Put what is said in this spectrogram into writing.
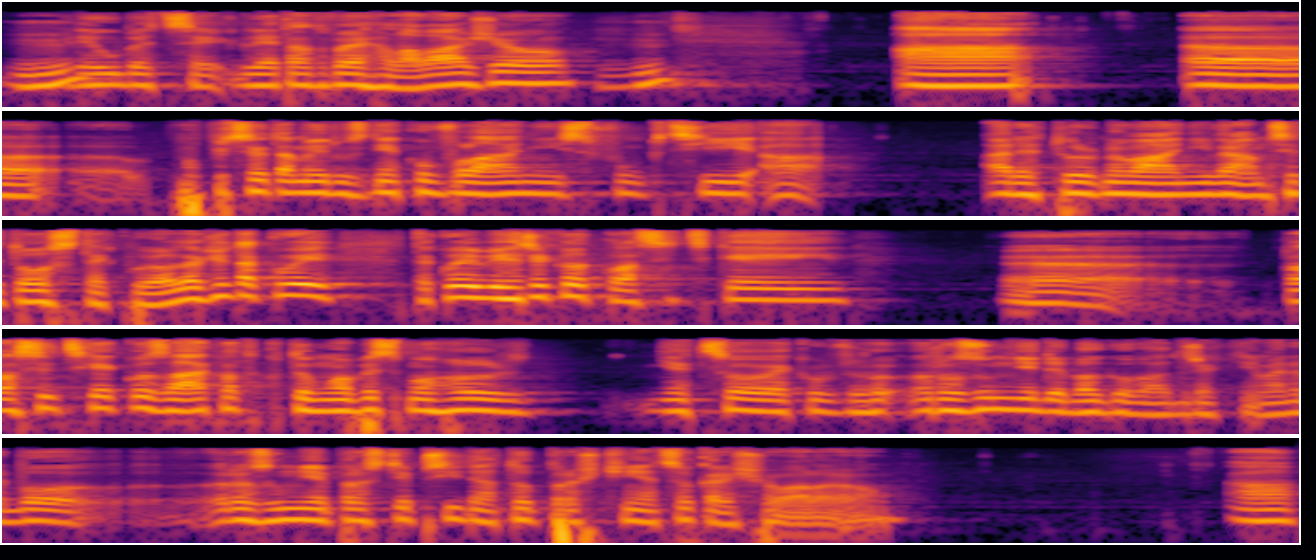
mm. kde vůbec se, kde je ta tvoje hlava, že jo? Mm. A popisuje tam i různě jako volání s funkcí a, a returnování v rámci toho stacku, jo? Takže takový, takový bych řekl klasický, uh, klasický jako základ k tomu, abys mohl něco jako rozumně debugovat, řekněme, nebo rozumně prostě přijít na to, proč ti něco crashovalo, jo? A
